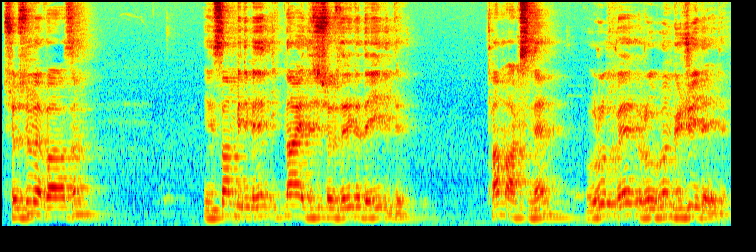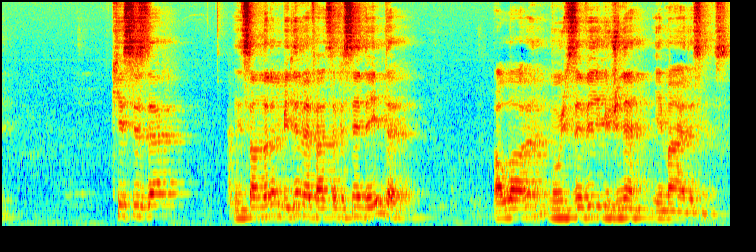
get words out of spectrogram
Sözüm ve vaazım insan biliminin ikna edici sözleriyle değildi. Tam aksine ruh ve ruhun gücüyleydi. Ki sizler insanların bilim ve felsefesine değil de Allah'ın mucizevi gücüne iman edesiniz.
